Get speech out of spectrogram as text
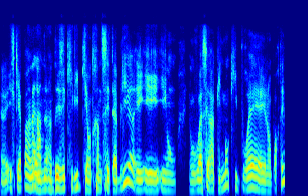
Est-ce qu'il n'y a pas un, déséquilibre qui est en train de s'établir et, on, voit assez rapidement qui pourrait l'emporter?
